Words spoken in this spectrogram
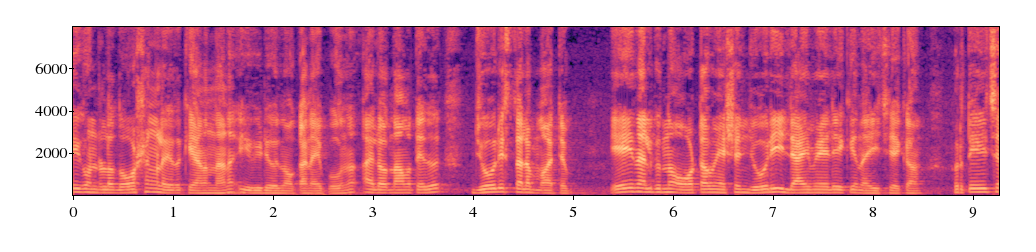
ഐ കൊണ്ടുള്ള ദോഷങ്ങൾ ഏതൊക്കെയാണെന്നാണ് ഈ വീഡിയോയിൽ നോക്കാനായി പോകുന്നത്. അതിലൊന്നാമത്തേത് ജോലി സ്ഥലം മാറ്റം. എ നൽകുന്ന ഓട്ടോമേഷൻ ജോലി ജോലിയില്ലായ്മയിലേക്ക് നയിച്ചേക്കാം. പ്രത്യേകിച്ച്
